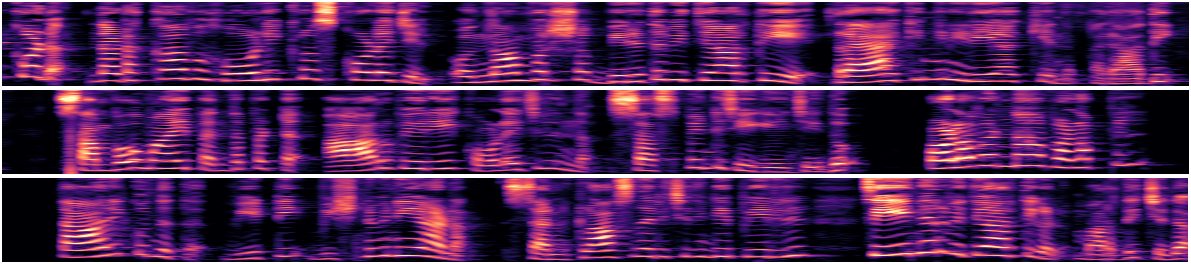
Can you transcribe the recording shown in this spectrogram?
കോഴിക്കോട് നടക്കാവ് ഹോളി ക്രോസ് കോളേജിൽ ഒന്നാം വർഷ ബിരുദ വിദ്യാർത്ഥിയെ റാഗിങ്ങിനിരയാക്കിയെന്ന പരാതി. സംഭവവുമായി ബന്ധപ്പെട്ട് ആറുപേരെ കോളേജിൽ നിന്ന് സസ്പെൻഡ് ചെയ്യുകയും ചെയ്തു. ഒളവണ്ണ വളപ്പിൽ താനിക്കുന്നത്ത് വി. ടി. വിഷ്ണുവിനെയാണ് സൺഗ്ലാസ് ധരിച്ചതിന്റെ പേരിൽ സീനിയർ വിദ്യാർത്ഥികൾ മർദ്ദിച്ചത്.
